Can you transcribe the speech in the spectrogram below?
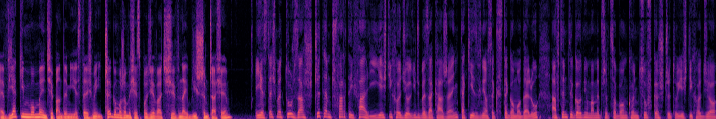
W jakim momencie pandemii jesteśmy i czego możemy się spodziewać w najbliższym czasie? Jesteśmy tuż za szczytem czwartej fali, jeśli chodzi o liczbę zakażeń. Taki jest wniosek z tego modelu, a w tym tygodniu mamy przed sobą końcówkę szczytu, jeśli chodzi o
